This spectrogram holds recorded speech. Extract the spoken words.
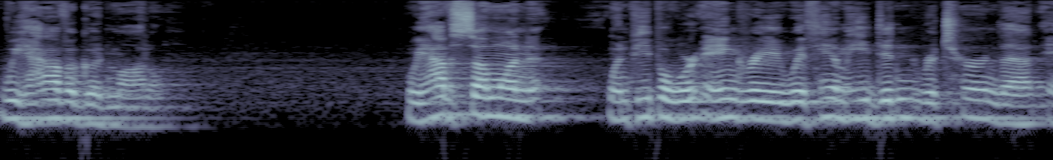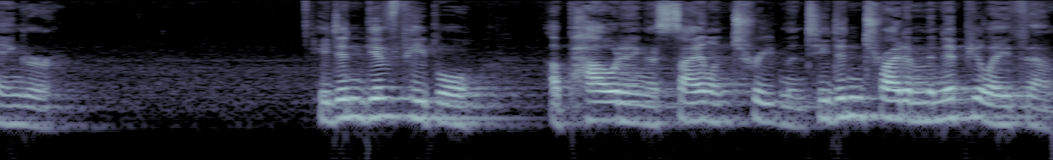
we have a good model. We have someone, when people were angry with him, he didn't return that anger. He didn't give people a pouting, a silent treatment. He didn't try to manipulate them.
